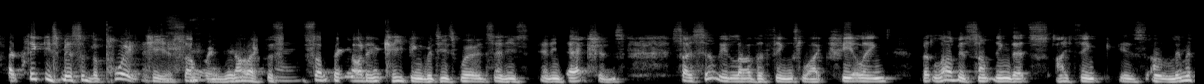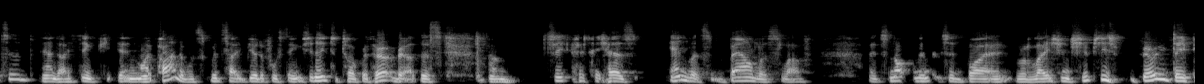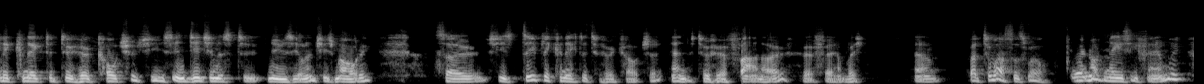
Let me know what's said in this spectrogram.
I think he's missing the point here somewhere. You know, like there's something not in keeping with his words and his and his actions. So certainly, love are things like feeling, but love is something that's I think is unlimited. And I think, and my partner would, would say beautiful things. You need to talk with her about this. Um, she she has endless, boundless love it's not limited by relationships. She's very deeply connected to her culture. She's indigenous to New Zealand. She's Maori. So she's deeply connected to her culture and to her whānau, her family, um, but to us as well. We're not an easy family,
